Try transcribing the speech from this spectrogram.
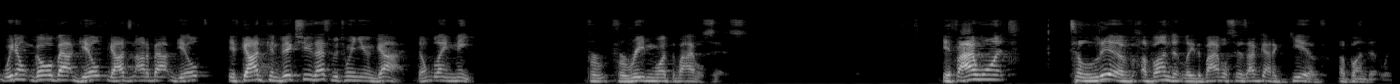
we don't go about guilt. God's not about guilt. If God convicts you, that's between you and God. Don't blame me for, for reading what the Bible says. If I want to live abundantly, the Bible says I've got to give abundantly.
